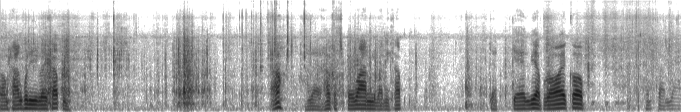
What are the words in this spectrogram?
สองทางพอดีเลยครับเอาแล้วเขาก็จะไปว่านแล้วบัดนี้ครับ จัดแจงเรียบร้อยก็ทำการว่าน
